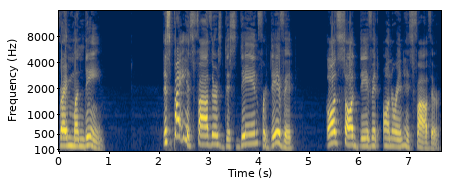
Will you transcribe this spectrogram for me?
very mundane. Despite his father's disdain for David, God saw David honoring his father.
